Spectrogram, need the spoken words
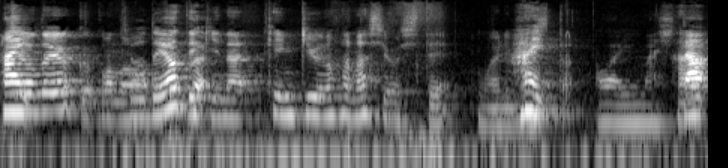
はいちょうどよくこのちょうどよく素敵な研究の話をして終わりまはい。した、終わりました。は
